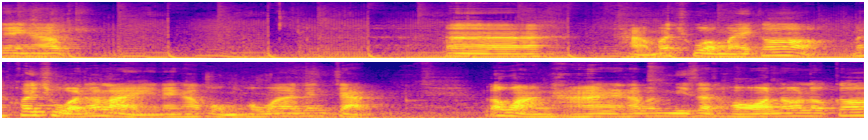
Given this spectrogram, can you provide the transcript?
นะครับอ่าถามว่าชัวร์ไหมก็ไม่ค่อยชัวร์เท่าไหร่นะครับผมเพราะว่าเนื่องจากระหว่างทางนะครับมันมีสะท้อนเนาะแล้วก็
